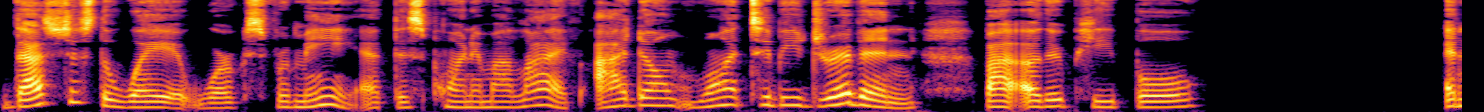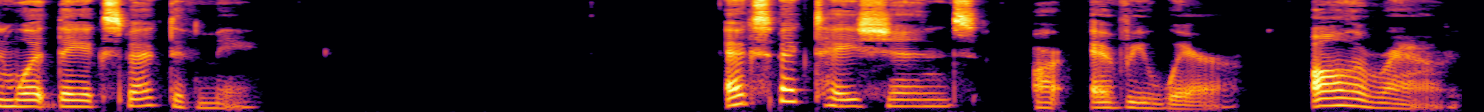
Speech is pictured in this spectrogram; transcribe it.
That's just the way it works for me at this point in my life. I don't want to be driven by other people and what they expect of me. Expectations are everywhere, all around.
